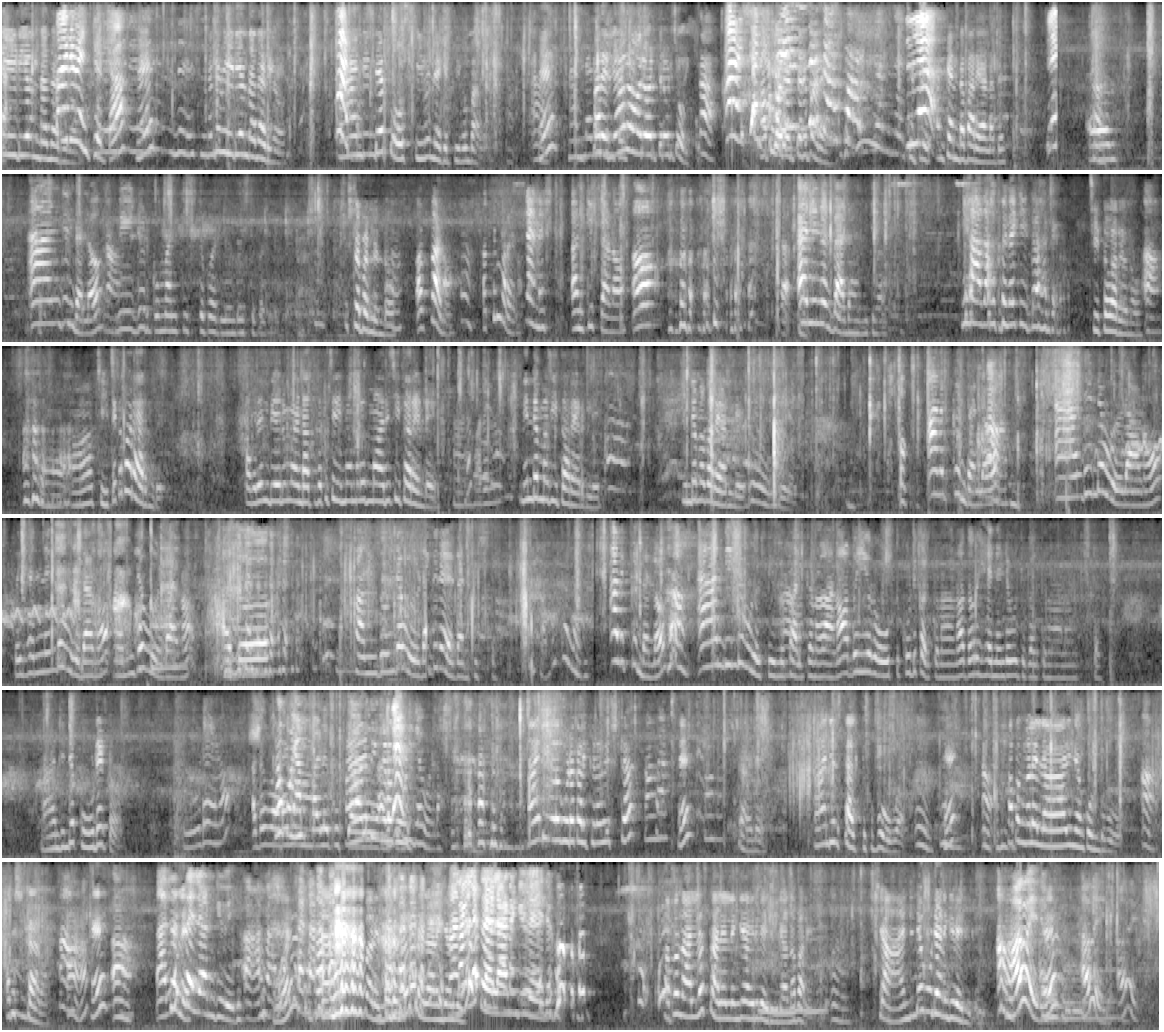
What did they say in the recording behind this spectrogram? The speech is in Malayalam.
വീഡിയോ എന്താണെന്നറിയോ വീഡിയോ എന്താണെന്നറിയോ ആന്റിന്റെ പോസിറ്റീവും നെഗറ്റീവും പറയാം. പറയും. ഞാൻ ഓരോരുത്തരോട് ചോദിക്കും. അപ്പൊ ഓരോരുത്തർ പറയാം. നമുക്ക് എന്താ പറയാനുള്ളത്? ഉണ്ടല്ലോ വീഡിയോ എടുക്കുമ്പോ എനിക്ക് ഇഷ്ടപ്പെടലുണ്ടോ? ഇഷ്ടപ്പെടില്ല ഇഷ്ടപ്പെടലുണ്ടോ? ഉറപ്പാണോ? സത്യം പറയണോ. എനിക്ക് ഇഷ്ടാണോ ബാഡ് ഹാബിറ്റ് ഞാൻ ചീത്ത പറയോ ചീത്ത പറയുന്നോ? ആ. ചീത്തയൊക്കെ പറയാറുണ്ട്. അവരെന്തേലും വേണ്ടാത്തതൊക്കെ ചെയ്യുമ്പോ നമ്മൾ ഉമ്മാര് ചീത്ത അറിയണ്ടേ നിന്റെ അമ്മ ചീത്ത അറിയാറില്ലേ നിന്റെ അമ്മ പറയാറില്ലേ? അനക്കുണ്ടല്ലോ. ആന്റിന്റെ വീടാണോ? റിഹന്നിന്റെ വീടാണോ? അന്റെ വീടാണോ? അതോ കന്തുന്റെ വീടാ ഇതിലേതാ ഏതാണ് ഇഷ്ടം? അനക്കുണ്ടല്ലോ. ആന്റിന്റെ വീട്ടിൽ കളിക്കണതാണോ? അതോ ഈ റോട്ടിൽ കൂടി കളിക്കണതാണോ? അതോ റിഹന്നിന്റെ വീട്ടിൽ കളിക്കണതാണോ ഇഷ്ടം? ആന്റിന്റെ കൂടെ കേട്ടോ കൂടെയാണോ? അതോ നമ്മൾ കുട്ടികളുടെ ആന്റി നിങ്ങളെ അതെ, കൂടെ- ആന്റിന്റെ വീടാ ആന്റി നിങ്ങളെ കൂടെ കളിക്കണത് ഇഷ്ടാ? ഏ? ആന്റി ഒരു സ്ഥലത്തേക്ക് പോവുക. ഏ? അപ്പൊ നിങ്ങളെല്ലാരും ഞാൻ കൊണ്ടുപോകും. അത് ഇഷ്ടമാണോ ഏ? ആ. നല്ല സ്ഥലം അല്ലെങ്കിൽ അവർ അപ്പൊ വരൂല എന്നാ പറയുന്നത്. പക്ഷെ ആന്റിന്റെ കൂടെ ആണെങ്കിൽ വരൂല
